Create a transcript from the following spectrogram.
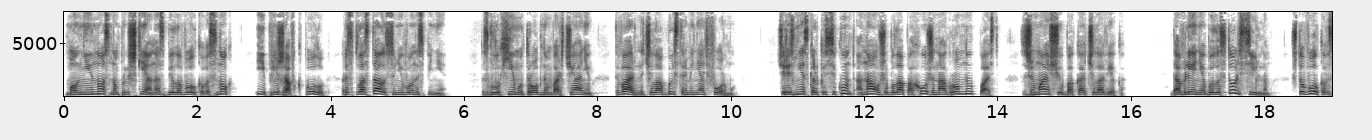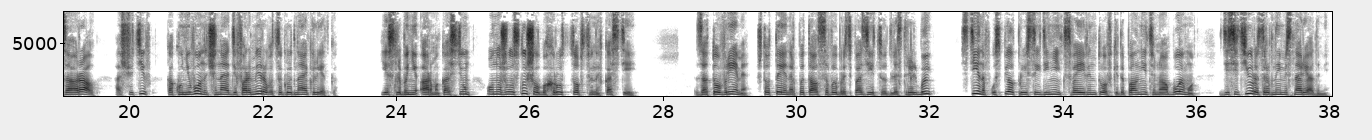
В молниеносном прыжке она сбила Волкова с ног и, прижав к полу, распласталась у него на спине. С глухим утробным ворчанием тварь начала быстро менять форму. Через несколько секунд она уже была похожа на огромную пасть, сжимающую бока человека. Давление было столь сильным, что Волков заорал, ощутив, как у него начинает деформироваться грудная клетка. Если бы не армокостюм, он уже услышал бы хруст собственных костей. За то время, что Тейнер пытался выбрать позицию для стрельбы, Стинов успел присоединить к своей винтовке дополнительную обойму с десятью разрывными снарядами.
